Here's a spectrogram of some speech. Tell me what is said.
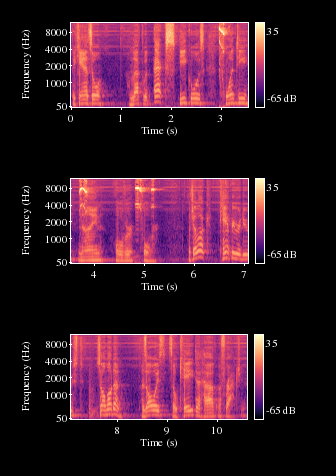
They cancel. I'm left with x equals 29 over 4. Which I look, can't be reduced, so I'm all done. As always, it's okay to have a fraction.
